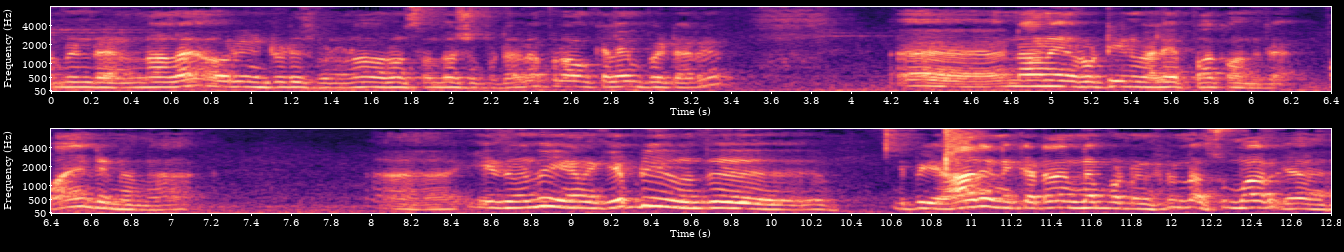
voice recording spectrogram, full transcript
அப்படின்றதுனால அவரும் இன்ட்ரடியூஸ் பண்ணோன்னா அவரும் சந்தோஷப்பட்டார். அப்புறம் அவங்க கிளம்பி போயிட்டார். நானும் என் ரொட்டீன் வேலையை பார்க்க வந்துட்டேன். பாயிண்ட் என்னென்னா இது வந்து எனக்கு எப்படி இது வந்து இப்போ யார் என்னை கேட்டால் என்ன பண்ணுங்க நான் சும்மா இருக்கேன்.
